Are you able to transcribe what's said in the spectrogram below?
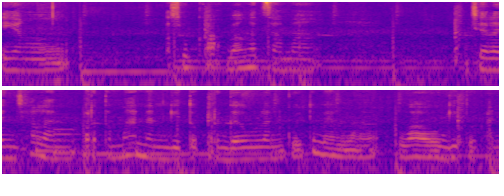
yang suka banget sama jalan-jalan pertemanan gitu pergaulanku itu memang wow gitu kan.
